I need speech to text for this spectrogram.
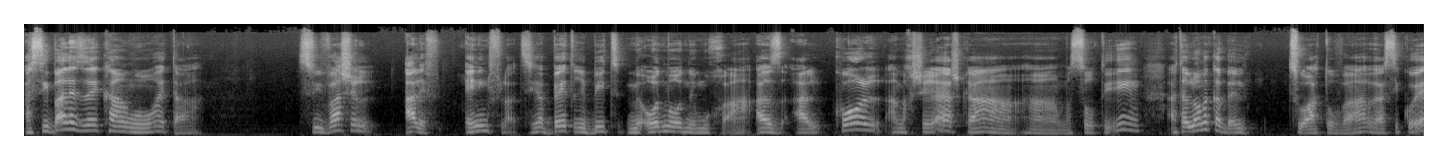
הסיבה לזה, כאמור, הייתה סביבה של, א', אין אינפלציה, ב', ריבית מאוד מאוד נמוכה, אז על כל המכשירי ההשקעה המסורתיים, אתה לא מקבל תשואה טובה, והסיכויי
